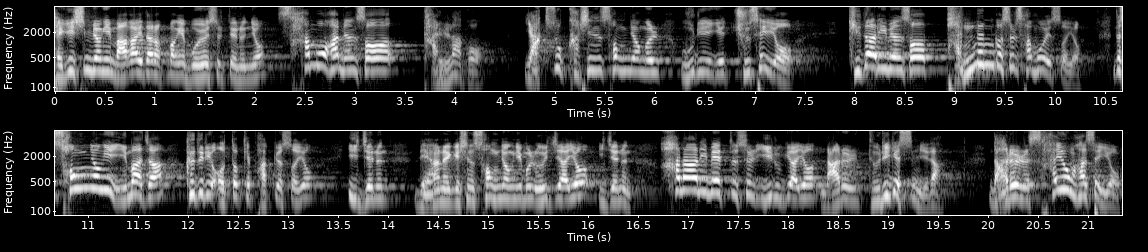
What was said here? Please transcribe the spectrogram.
120명이 마가의 다락방에 모였을 때는요, 사모하면서 달라고 약속하신 성령을 우리에게 주세요. 기다리면서 받는 것을 사모했어요. 근데 성령이 임하자 그들이 어떻게 바뀌었어요? 이제는 내 안에 계신 성령님을 의지하여 이제는 하나님의 뜻을 이루게 하여 나를 드리겠습니다. 나를 사용하세요.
